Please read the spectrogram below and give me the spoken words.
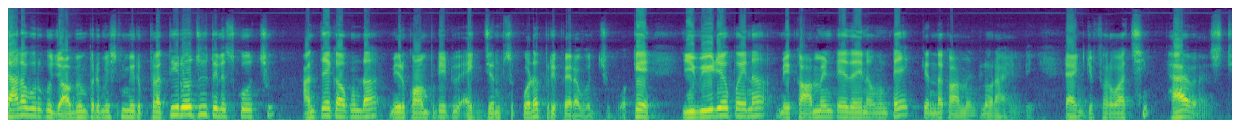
చాలా వరకు జాబ్ ఇన్ఫర్మేషన్ మీరు ప్రతిరోజు తెలుసుకోవచ్చు. అంతేకాకుండా మీరు కాంపిటేటివ్ ఎగ్జామ్స్ కూడా ప్రిపేర్ అవ్వచ్చు. ఓకే? ఈ వీడియో పైన మీ కామెంట్ ఏదైనా ఉంటే కింద కామెంట్లో రాయండి. Thank you for watching. Have next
